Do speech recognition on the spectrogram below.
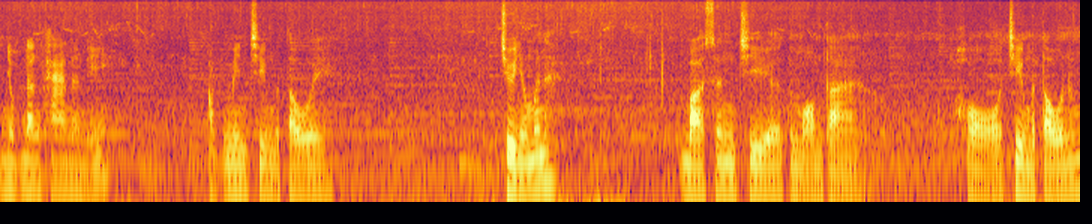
ខ្ញុំដឹងថានៅនេះអត់មានជាងម៉ូតូទេជឿខ្ញុំមើលណាបើសិនជាតម្រាំតាហោជាងម៉ូតូហ្នឹង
